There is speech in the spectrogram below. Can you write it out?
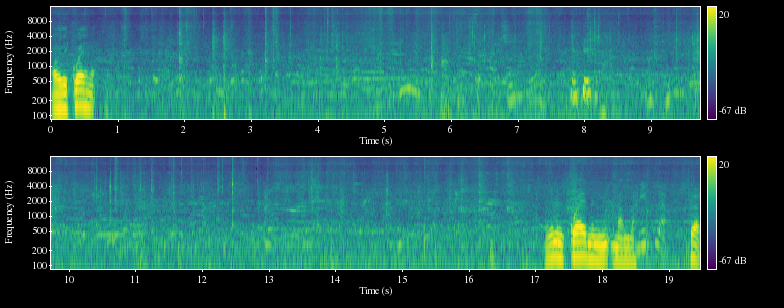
Ao thì quen. อันนี้มันกล้วยมันมันวะ đi phượt เพื่อน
